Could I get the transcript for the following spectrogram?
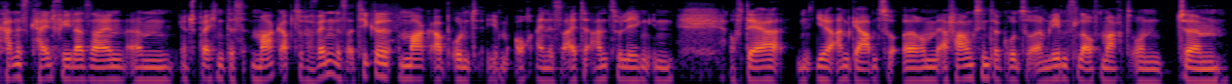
kann es kein Fehler sein, ähm, entsprechend das Markup zu verwenden, das Artikel-Markup und eben auch eine Seite anzulegen, in, auf der ihr Angaben zu eurem Erfahrungshintergrund, zu eurem Lebenslauf macht und ähm,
